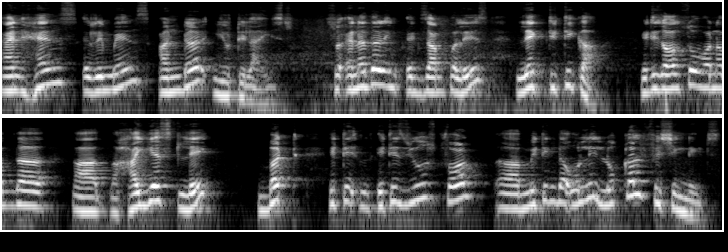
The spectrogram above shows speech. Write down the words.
and hence remains underutilized. So another example is Lake Titicaca. It is also one of the uh, highest lake but it is, it is used for uh, meeting the only local fishing needs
